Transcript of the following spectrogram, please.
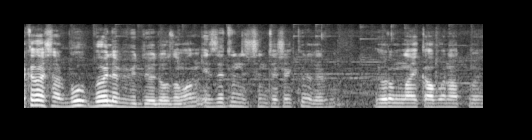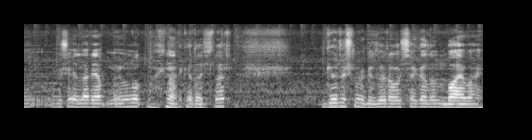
Arkadaşlar bu böyle bir videoydu o zaman. İzlediğiniz için teşekkür ederim. Yorum, like, abone atmayı, bir şeyler yapmayı unutmayın arkadaşlar. Görüşmek üzere, hoşçakalın, bay bay.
